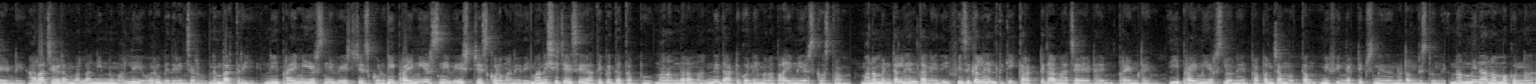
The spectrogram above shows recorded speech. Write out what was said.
చేయండి. అలా చేయడం వల్ల నిన్ను మళ్ళీ ఎవరు బెదిరించరు. నెంబర్ త్రీ నీ ప్రైమ్ ఇయర్స్ని వేస్ట్ చేసుకోవడం. నీ ప్రైమ్ ఇయర్స్ని వేస్ట్ చేసుకోవడం అనేది మనిషి చేసే అతిపెద్ద తప్పు. మనందరం అన్ని దాటుకొని మన ప్రైమ్ ఇయర్స్కి వస్తాం. మన మెంటల్ హెల్త్ అనేది ఫిజికల్ హెల్త్కి కరెక్ట్గా మ్యాచ్ అయ్యే టైం ప్రైమ్ టైం ఈ ప్రైమ్ ఇయర్స్లోనే ప్రపంచం మొత్తం మీ ఫింగర్ టిప్స్ మీద ఉన్నట్టు అనిపిస్తుంది. నమ్మినా నమ్మకున్నా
